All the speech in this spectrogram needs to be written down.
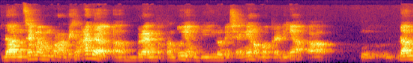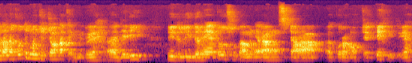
Dan saya memang perhatikan ada uh, brand tertentu yang di Indonesia ini robot tradingnya uh, dalam tanda kutip mencuci otak kayak gitu ya. Uh, jadi leader-leadernya itu suka menyerang secara uh, kurang objektif gitu ya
